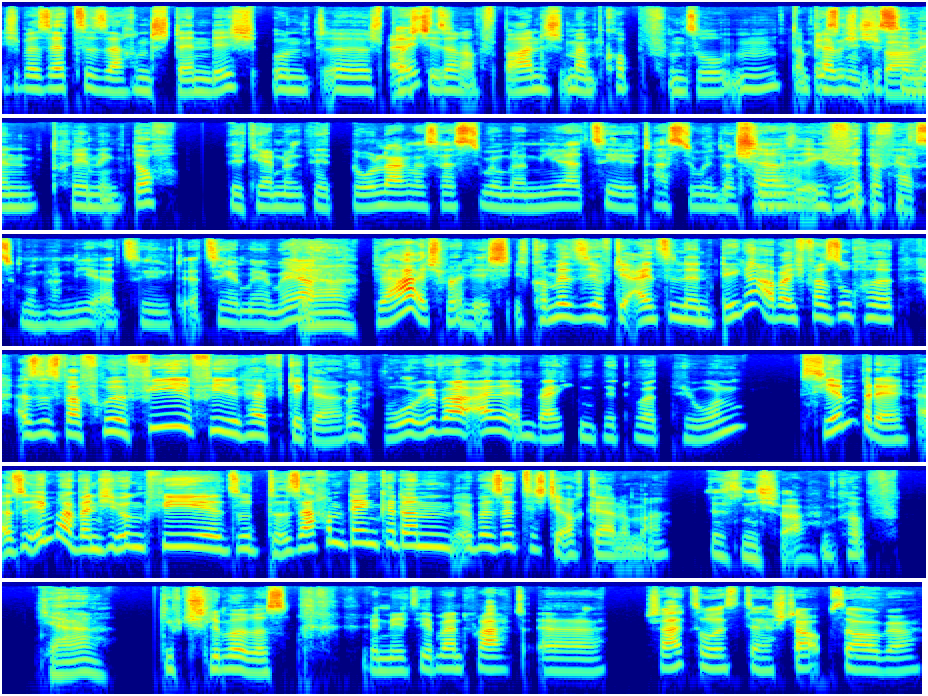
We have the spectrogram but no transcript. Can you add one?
Ich übersetze Sachen ständig und äh, spreche die dann auf Spanisch in meinem Kopf und so. Hm, dann bleibe ich ein bisschen wahr. in Training. Doch. Wir kennen uns jetzt so lange, das hast du mir noch nie erzählt. Hast du mir das schon mal erzählt? Das hast du mir noch nie erzählt. Erzähl mir mehr. Ja, ja ich meine, ich, ich komme jetzt nicht auf die einzelnen Dinge, aber ich versuche, also es war früher viel, viel heftiger. Und wo überall? In welchen Situationen? Siempre. Also immer, wenn ich irgendwie so Sachen denke, dann übersetze ich die auch gerne mal Das ist nicht wahr. im Kopf. Ja, gibt Schlimmeres. Wenn jetzt jemand fragt, äh, Schatz, wo ist der Staubsauger?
